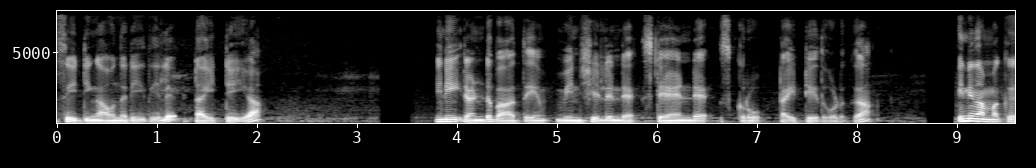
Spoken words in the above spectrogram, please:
സീറ്റിംഗ് ആവുന്ന രീതിയിൽ ടൈറ്റ് ചെയ്യുക. ഇനി രണ്ട് ഭാഗത്തെയും വിൻഷീൽഡിന്റെ സ്റ്റേന്റെ സ്ക്രൂ ടൈറ്റ് ചെയ്ത് കൊടുക്കുക. ഇനി നമുക്ക്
